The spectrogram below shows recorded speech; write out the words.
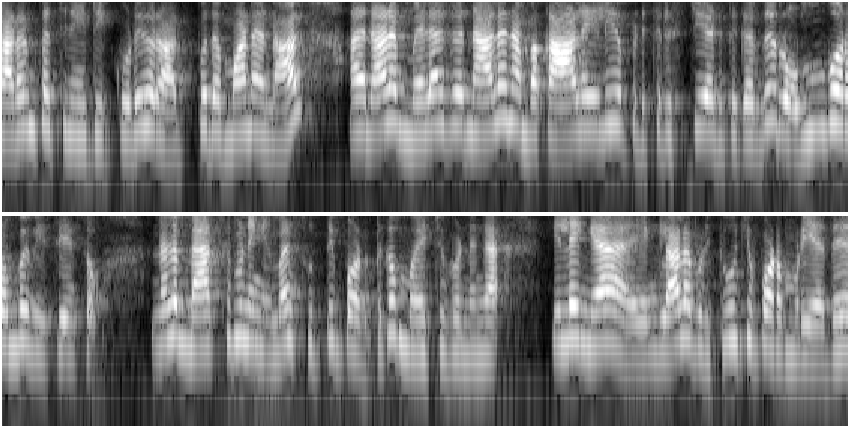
கடன் பிரச்சனை தீர்க்கக்கூடிய ஒரு அற்புதமான நாள். அதனால் மிளகுனால நம்ம காலையிலேயே இப்படி திருஷ்டி எடுத்துக்கிறது ரொம்ப ரொம்ப விசேஷம். அதனால் மேக்ஸிமம் நீங்கள் இந்த மாதிரி சுற்றி போடுறதுக்கு முயற்சி பண்ணுங்கள் இல்லைங்க எங்களால் அப்படி தூக்கி போட முடியாது.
